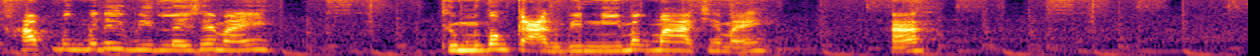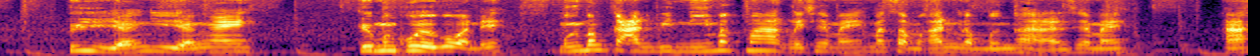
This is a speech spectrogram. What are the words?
ะครับ มึงไม่ได้วินเลยใช่ไหม คือมึงต้องการวินนี้มากๆใช่ไหมฮะ คืออยู่ยังอยู่ยังไง คือมึงคุยกับกูก่อนดิ มึงต้องการวินนี้มากๆเลยใช่ไหม มันสำคัญกับมึงขนาดนั้นใช่ไหม ฮะ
